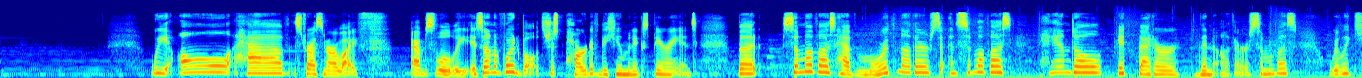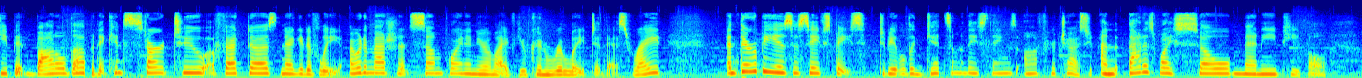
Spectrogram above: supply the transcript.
We all have stress in our life Absolutely. It's unavoidable. It's just part of the human experience. But some of us have more than others, and some of us handle it better than others. Some of us really keep it bottled up, and it can start to affect us negatively. I would imagine at some point in your life you can relate to this, right? And therapy is a safe space to be able to get some of these things off your chest. And that is why so many people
